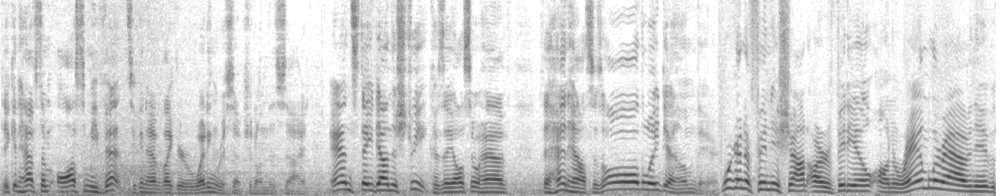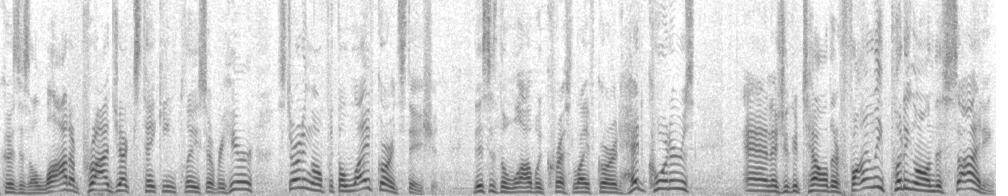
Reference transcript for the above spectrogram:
they can have some awesome events. You can have like your wedding reception on this side and stay down the street because they also have the hen house is all the way down there. We're gonna finish out our video on Rambler Avenue because there's a lot of projects taking place over here, starting off with the lifeguard station. This is the Wildwood Crest Lifeguard headquarters, and as you can tell, they're finally putting on the siding.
